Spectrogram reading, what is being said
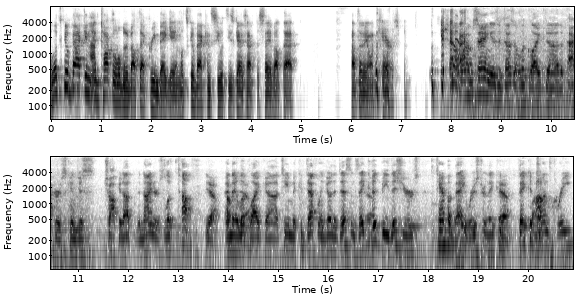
Let's go back and, and talk a little bit about that Green Bay game. Let's go back and see what these guys have to say about that. Not that anyone cares. But No, what I'm saying is, it doesn't look like uh, the Packers can just chalk it up. The Niners look tough, Yeah. and they look Yeah. like a team that could definitely go the distance. They Yeah. could be this year's Tampa Bay Rooster. They could Yeah. they could Wow. run three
